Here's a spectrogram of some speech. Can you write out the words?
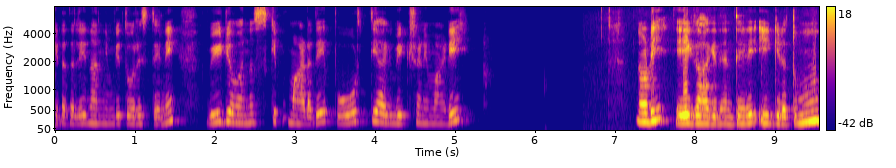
ಗಿಡದಲ್ಲಿ ನಾನು ನಿಮಗೆ ತೋರಿಸ್ತೇನೆ. ವಿಡಿಯೋವನ್ನು ಸ್ಕಿಪ್ ಮಾಡದೆ ಪೂರ್ತಿಯಾಗಿ ವೀಕ್ಷಣೆ ಮಾಡಿ. ನೋಡಿ ಹೇಗಾಗಿದೆ ಅಂತೇಳಿ ಈ ಗಿಡ ತುಂಬ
